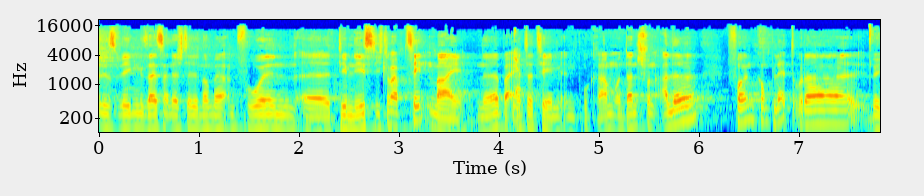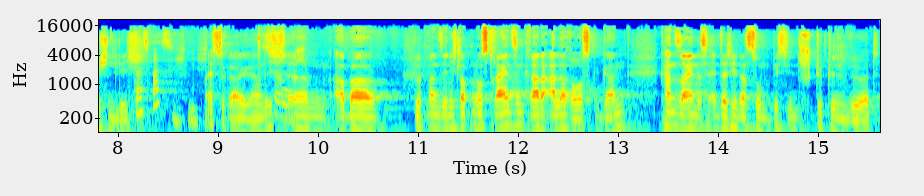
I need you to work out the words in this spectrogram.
deswegen sei es an der Stelle nochmal empfohlen, äh, demnächst, ich glaube ab 10. Mai, ne, bei ja. Entertainment im Programm und dann schon alle Folgen komplett oder wöchentlich? Das weiß ich nicht. Weißt du gerade gar nicht. Ähm, aber wird man sehen. Ich glaube, in Australien sind gerade alle rausgegangen. Kann sein, dass Entertain das so ein bisschen stückeln wird.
